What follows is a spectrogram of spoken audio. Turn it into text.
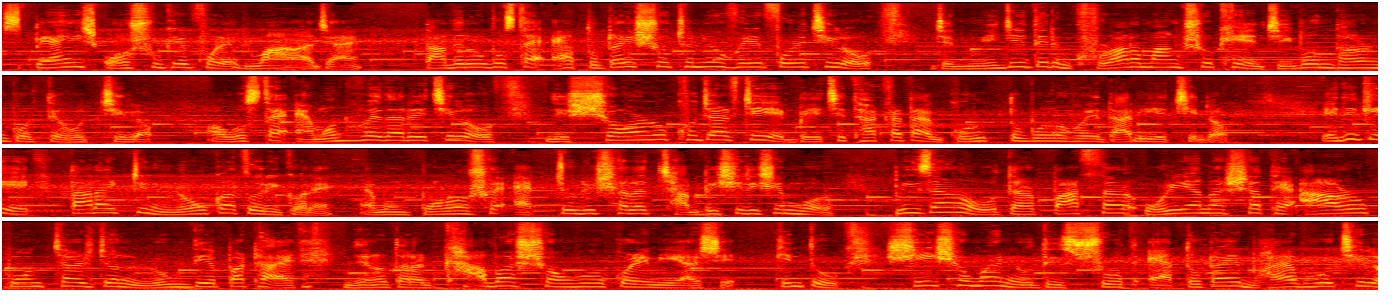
স্প্যানিশ অসুখে পড়ে মারা যায়। তাদের অবস্থা এতটাই শোচনীয় হয়ে পড়েছিল যে নিজেদের ঘোড়ার মাংস খেয়ে জীবন ধারণ করতে হচ্ছিল। অবস্থা এমন হয়ে দাঁড়িয়েছিল যে স্বর্ণ খোঁজার চেয়ে বেঁচে থাকাটা গুরুত্বপূর্ণ হয়ে দাঁড়িয়েছিল। এদিকে তারা একটি নৌকা তৈরি করে এবং পনেরোশো একচল্লিশ সালের ছাব্বিশে ডিসেম্বর প্রিজানো তার পার্টনার ওরিয়ানার সাথে আরও পঞ্চাশ জন লোক দিয়ে পাঠায় যেন তারা খাবার সংগ্রহ করে নিয়ে আসে। কিন্তু সেই সময় নদীর স্রোত এতটাই ভয়াবহ ছিল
